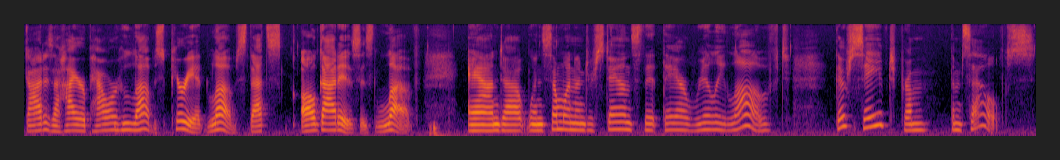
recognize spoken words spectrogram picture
God is a higher power who loves, period. Loves. That's all God is, is love. And uh, when someone understands that they are really loved, they're saved from themselves.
